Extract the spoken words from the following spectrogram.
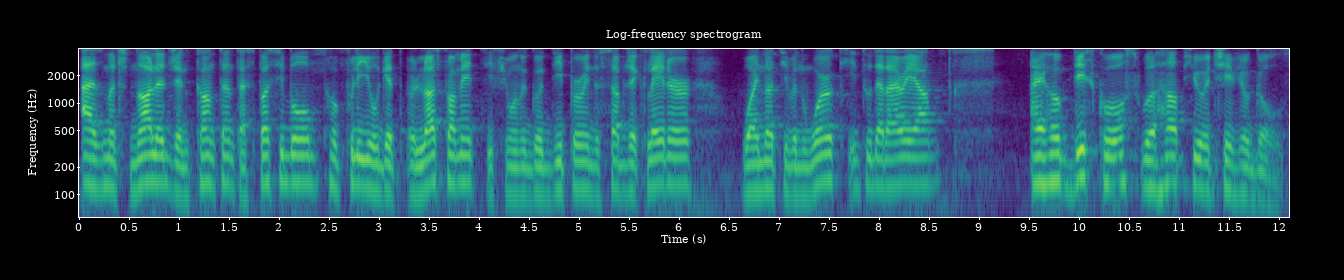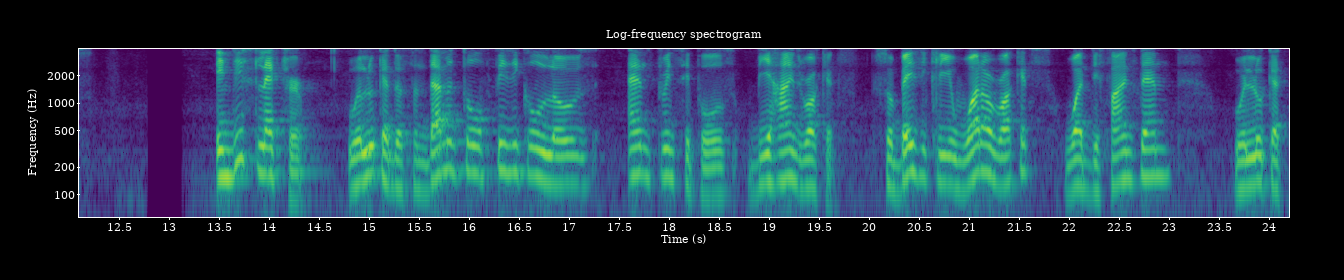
as much knowledge and content as possible. Hopefully you'll get a lot from it. If you want to go deeper in the subject later, why not even work into that area? I hope this course will help you achieve your goals. In this lecture, we'll look at the fundamental physical laws and principles behind rockets. So basically, what are rockets? What defines them? We'll look at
